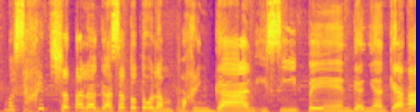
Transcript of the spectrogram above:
Masakit siya talaga sa totoo lang pakinggan, isipin, ganyan. Kaya nga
